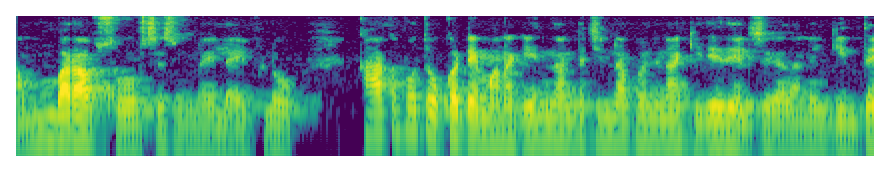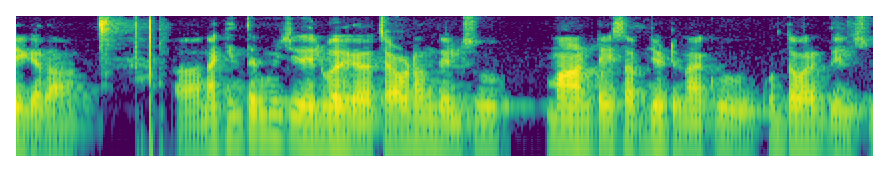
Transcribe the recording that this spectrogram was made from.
నంబర్ ఆఫ్ సోర్సెస్ ఉన్నాయి లైఫ్లో కాకపోతే ఒకటే మనకేందంటే చిన్నప్పటి నుంచి నాకు ఇదే తెలుసు కదా నీకు ఇంతే కదా నాకు ఇంతకు మించి తెలియదు కదా చదవడం తెలుసు మా అంటే సబ్జెక్ట్ నాకు కొంతవరకు తెలుసు.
